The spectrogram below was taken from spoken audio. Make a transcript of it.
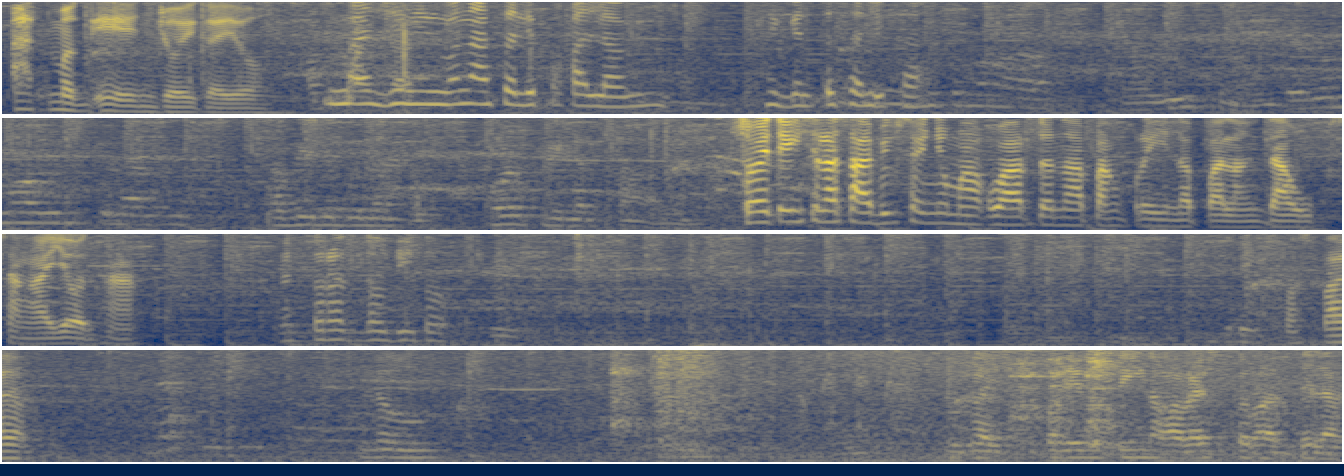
at mag-e-enjoy kayo. Imagine mo, nasa lipa ka lang. May ganito sa lipa. Available lang po for prenup sa ano. So ito yung sinasabi ko sa inyo mga kwarto na pang na pa lang daw sa ngayon ha. Restaurant daw dito. Please, pas tayo. Hello. So guys, ito pala yung pinaka-restaurant nila.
